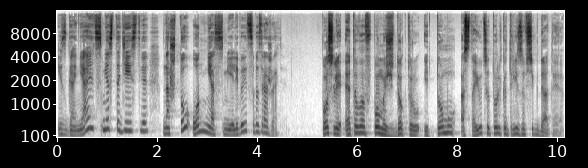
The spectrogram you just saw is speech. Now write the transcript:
изгоняет с места действия, на что он не осмеливается возражать. После этого в помощь доктору и Тому остаются только три завсегдатая.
